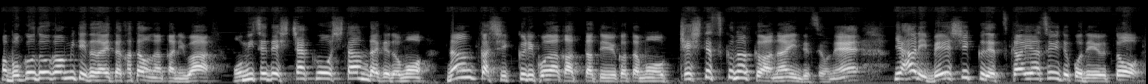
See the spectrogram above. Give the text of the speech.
まあ、僕の動画を見ていただいた方の中には、お店で試着をしたんだけども、なんかしっくりこなかったという方も決して少なくはないんですよね。やはりベーシックで使いやすいとこで言うと、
